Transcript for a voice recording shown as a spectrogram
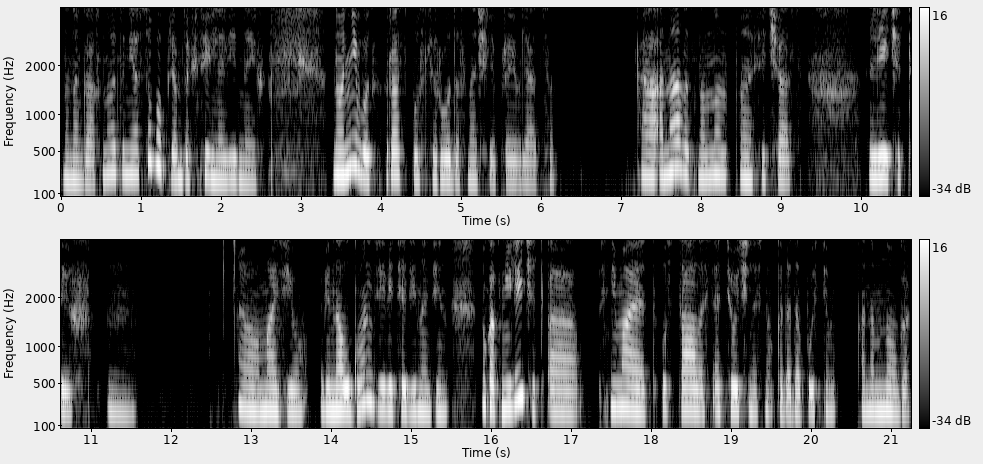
на ногах. Но это не особо прям так сильно видно их. Но они вот как раз после родов начали проявляться. А она в основном а, сейчас лечит их а, мазью Виналгон 911. Ну как не лечит, а снимает усталость, отечность. Ну, когда, допустим, она много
